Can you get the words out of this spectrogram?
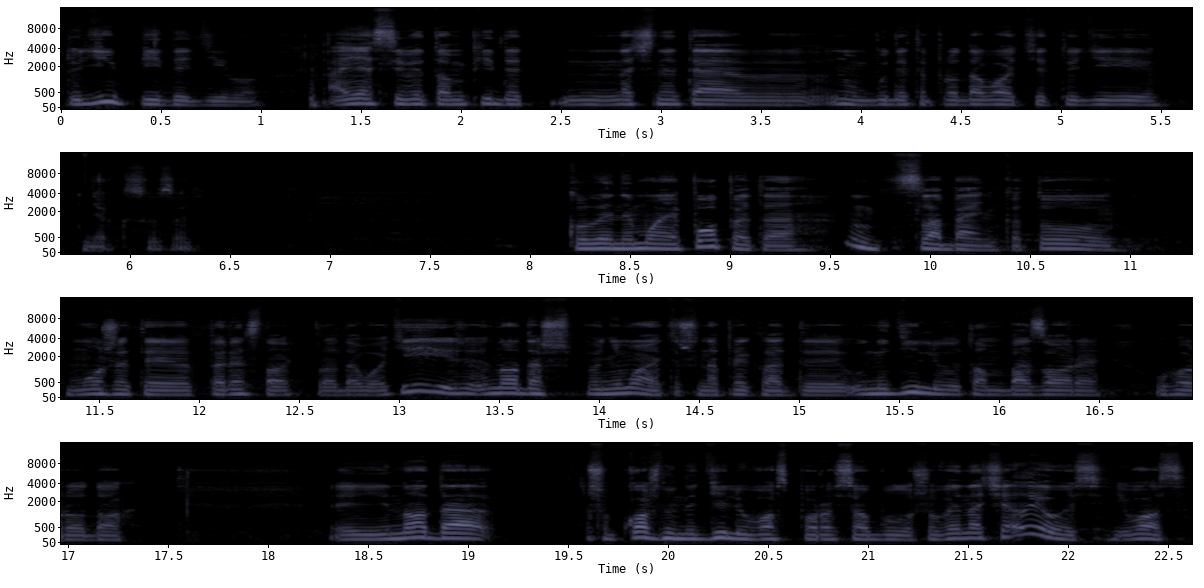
Тоді піде діло. А якщо ви там підете, почнете, е, ну, будете продавати тоді, як сказати, коли немає попита, ну, слабенько, то можете перестати продавати. І треба ж розумієте, що, наприклад, е, у неділю там базари у городах. І треба, щоб кожну неділю у вас порося було, щоб ви почали ось, і у вас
